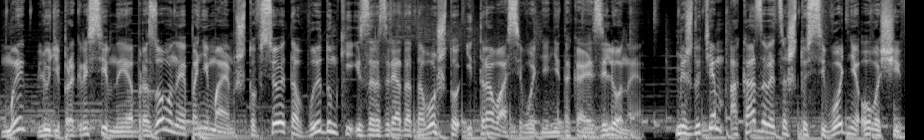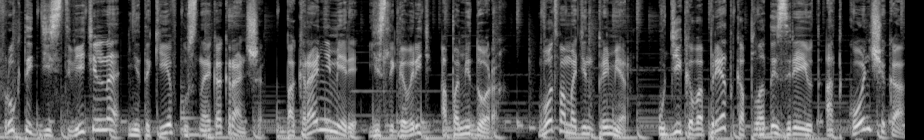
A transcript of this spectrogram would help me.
Мы, люди прогрессивные и образованные, понимаем, что все это выдумки из разряда того, что и трава сегодня не такая зеленая. Между тем, оказывается, что сегодня овощи и фрукты действительно не такие вкусные, как раньше. По крайней мере, если говорить о помидорах. Вот вам один пример. У дикого предка плоды зреют от кончика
